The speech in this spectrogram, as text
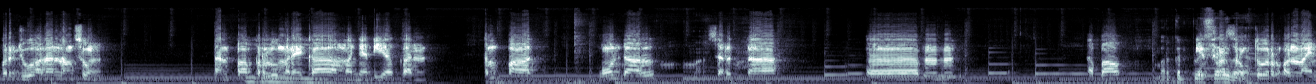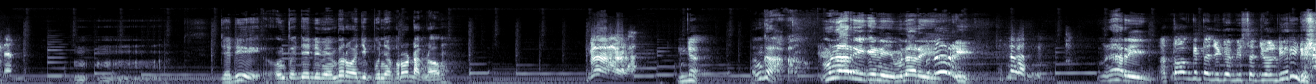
berjualan langsung tanpa Hmm. perlu mereka menyediakan tempat, modal serta em, apa Marketplace ya? infrastruktur online-nya. Hmm, hmm, hmm. Jadi untuk jadi member wajib punya produk dong? Enggak, enggak. Enggak. Enggak. Menarik ini, menarik. Menarik. Menarik. Atau kita juga bisa jual diri di.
